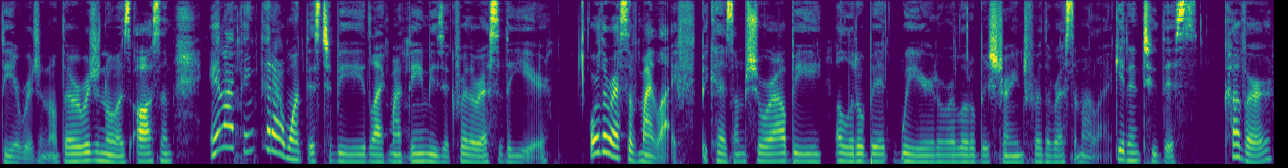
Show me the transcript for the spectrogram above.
the original. The original is awesome. And I think that I want this to be like my theme music for the rest of the year or the rest of my life because I'm sure I'll be a little bit weird or a little bit strange for the rest of my life. Get into this cover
